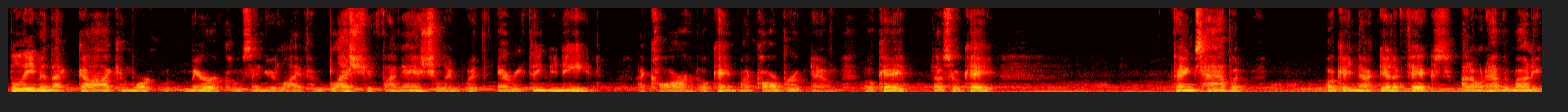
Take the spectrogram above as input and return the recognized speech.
Believing that God can work miracles in your life and bless you financially with everything you need. A car, okay, my car broke down. Okay, that's okay. Things happen. Okay, now get it fixed. I don't have the money.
